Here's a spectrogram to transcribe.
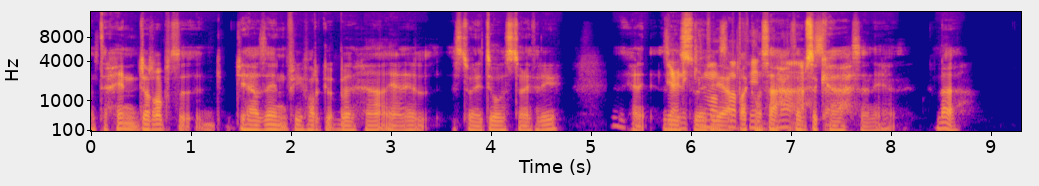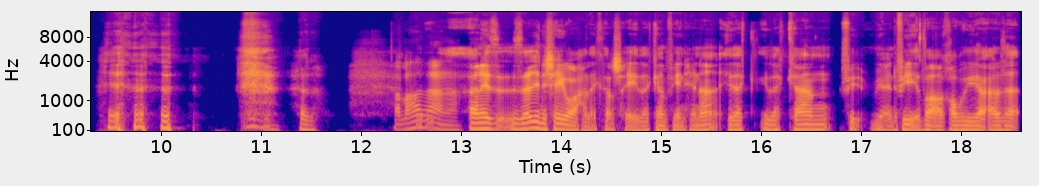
أنت الحين جربت جهازين في فرق بينها يعني ال 22 وال 23 يعني زي يعني 23 يعطيك مساحة تمسكها أحسن يعني. لا. حلو. والله هذا أنا. أنا يزعجني شيء واحد أكثر شيء إذا كان في انحناء إذا إذا كان في يعني في إضاءة قوية على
